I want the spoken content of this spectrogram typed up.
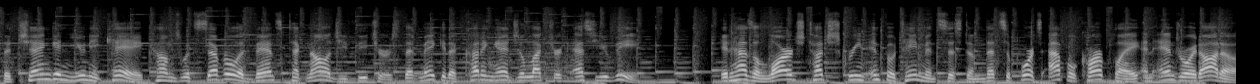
The Changan Uni K comes with several advanced technology features that make it a cutting-edge electric SUV. It has a large touchscreen infotainment system that supports Apple CarPlay and Android Auto,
